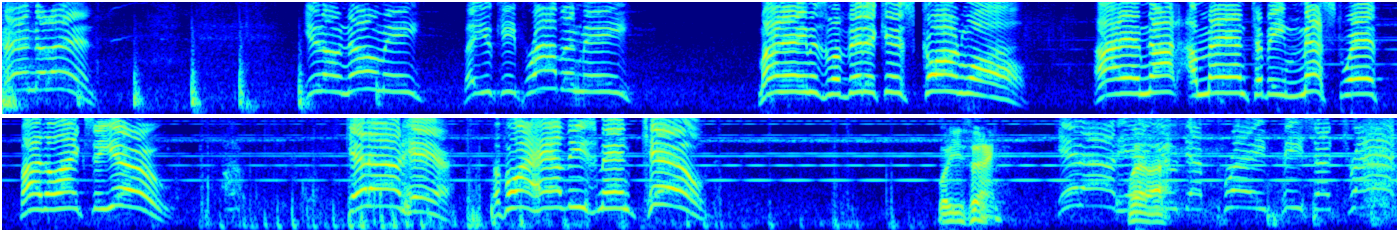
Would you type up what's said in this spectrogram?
Van der Linde! You don't know me, but you keep robbing me! My name is Leviticus Cornwall. I am not a man to be messed with by the likes of you! Get out here before I have these men killed! What do you think? Get out here, Well, I- you depraved piece of trash!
